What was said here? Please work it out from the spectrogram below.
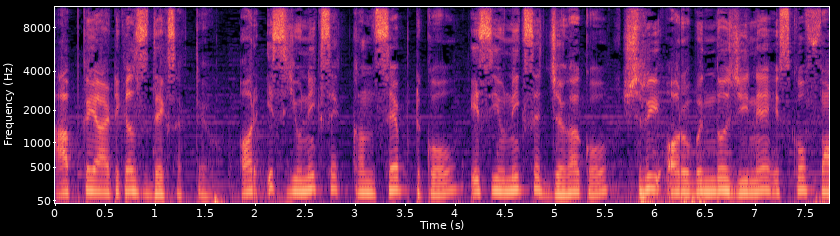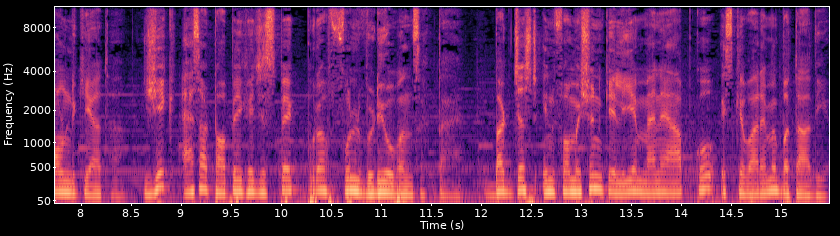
आप कई आर्टिकल्स देख सकते हो। और इस यूनिक से कंसेप्ट को, इस यूनिक से जगह को, श्री औरबिंदो जी ने इसको फाउंड किया था। ये एक ऐसा टॉपिक है जिसपे एक पूरा फुल वीडियो बन सकता है। बट जस्ट इन्फॉर्मेशन के लिए मैंने आपको इसके बारे में बता दिया।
